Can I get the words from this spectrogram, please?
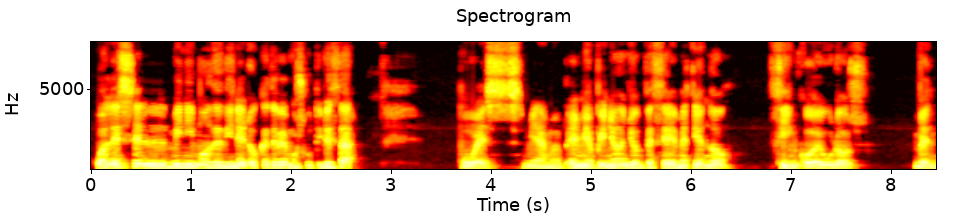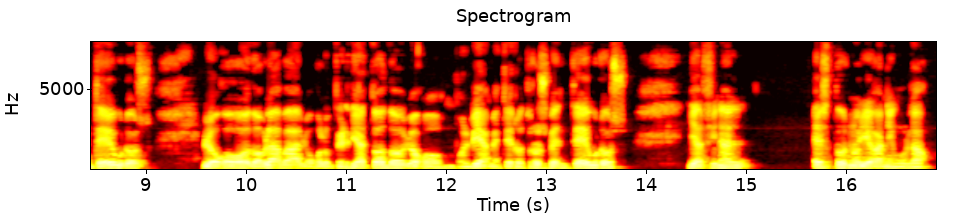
¿Cuál es el mínimo de dinero que debemos utilizar? Pues, mira, en mi opinión, yo empecé metiendo 5 euros, 20 euros, luego doblaba, luego lo perdía todo, luego volvía a meter otros 20 euros y al final esto no llega a ningún lado.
